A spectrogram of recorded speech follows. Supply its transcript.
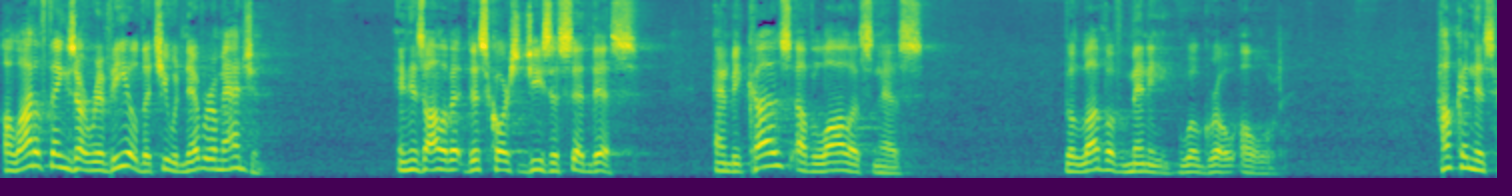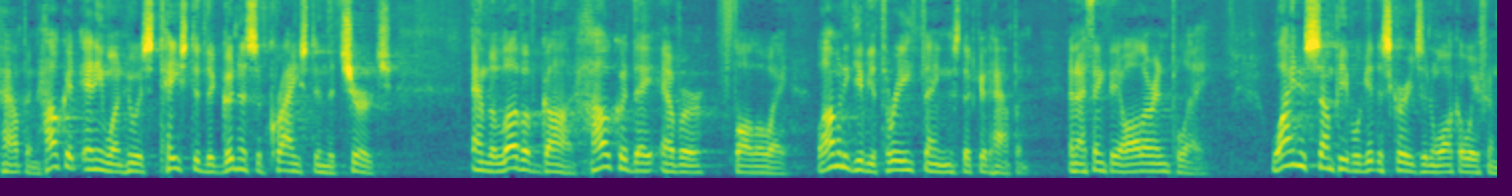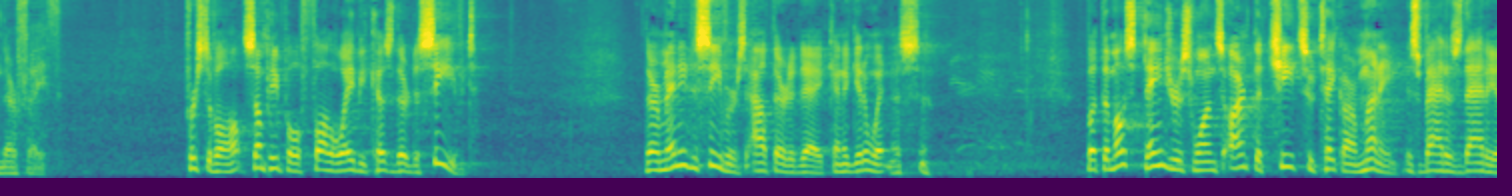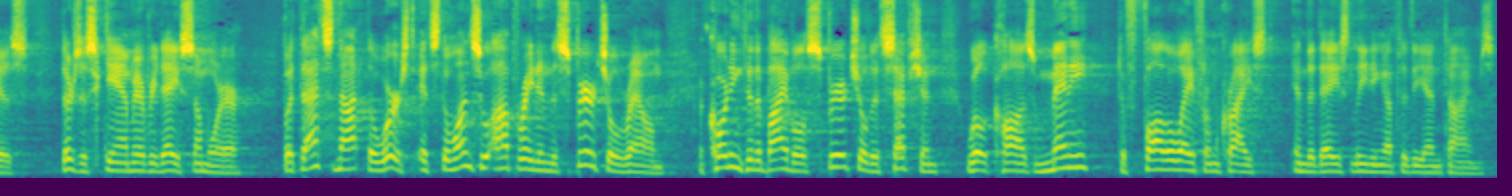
a lot of things are revealed that you would never imagine. In his Olivet Discourse, Jesus said this And because of lawlessness, the love of many will grow old. How can this happen? How could anyone who has tasted the goodness of Christ in the church and the love of God, how could they ever fall away? Well, I'm going to give you three things that could happen, and I think they all are in play. Why do some people get discouraged and walk away from their faith? First of all, some people fall away because they're deceived. There are many deceivers out there today. Can I get a witness? But the most dangerous ones aren't the cheats who take our money, as bad as that is. There's a scam every day somewhere. But that's not the worst. It's the ones who operate in the spiritual realm. According to the Bible, spiritual deception will cause many to fall away from Christ in the days leading up to the end times.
